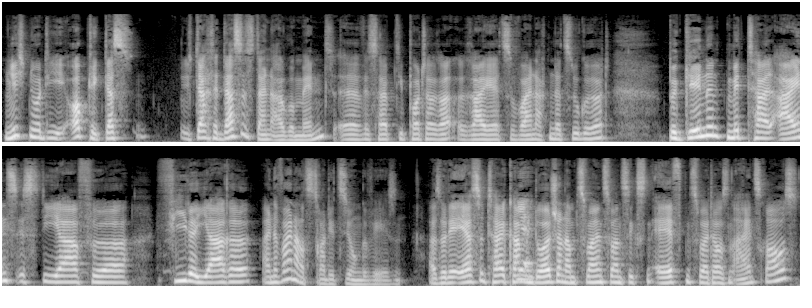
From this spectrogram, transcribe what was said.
nicht nur die Optik, das, ich dachte, das ist dein Argument, äh, weshalb die Potter-Reihe zu Weihnachten dazugehört. Beginnend mit Teil 1 ist die ja für viele Jahre eine Weihnachtstradition gewesen. Also der erste Teil kam yeah. in Deutschland am 22.11.2001 raus.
